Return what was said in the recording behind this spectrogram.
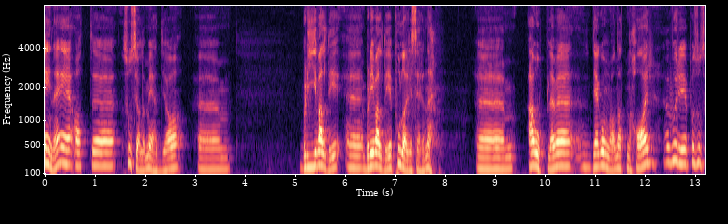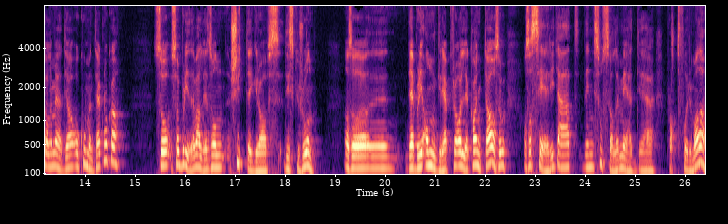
ene er at uh, sosiale medier uh, blir, veldig, uh, blir veldig polariserende. Jeg opplever de gangene at en har vært på sosiale medier og kommentert noe, så, så blir det veldig en sånn skyttergravsdiskusjon. Altså, det blir angrep fra alle kanter. Og så, og så ser ikke jeg at den sosiale medieplattforma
